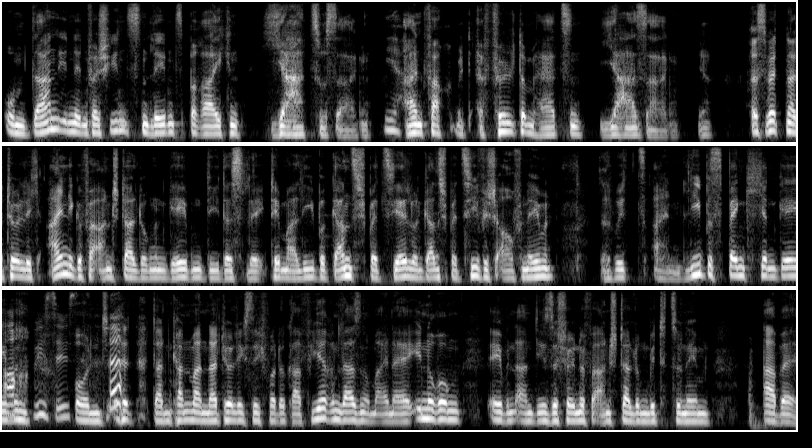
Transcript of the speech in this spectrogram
um dann in den verschiedensten Lebensbereichen Ja zu sagen. Ja. Einfach mit erfülltem Herzen Ja sagen. Es wird natürlich einige Veranstaltungen geben, die das Thema Liebe ganz speziell und ganz spezifisch aufnehmen. Da wird es ein Liebesbänkchen geben. Ach, wie süß. Und äh, dann kann man natürlich sich fotografieren lassen, um eine Erinnerung eben an diese schöne Veranstaltung mitzunehmen. Aber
